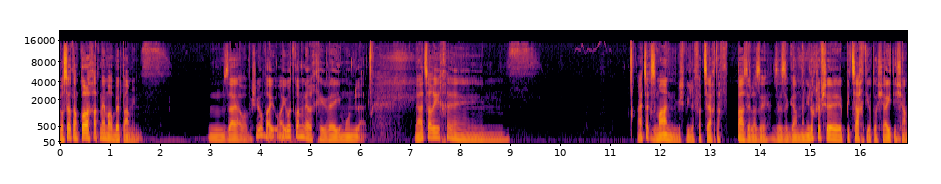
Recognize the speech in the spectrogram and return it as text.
ועושה אותם כל אחת מהן הרבה פעמים. זה היה רוב השיעור, והיו היו עוד כל מיני רכיבי אימון. היה צריך... אה, היה צריך זמן בשביל לפצח את הפאזל הזה. זה, זה גם, אני לא חושב שפיצחתי אותו שהייתי שם.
